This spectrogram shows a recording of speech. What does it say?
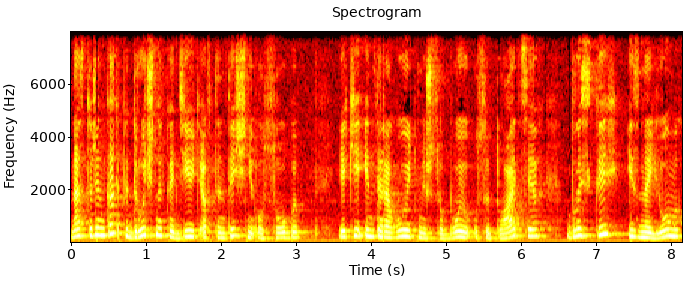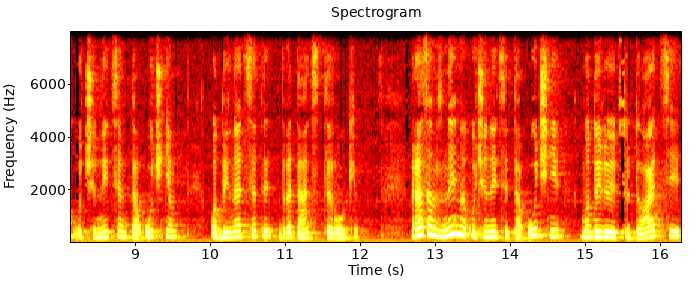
На сторінках підручника діють автентичні особи, які інтерагують між собою у ситуаціях близьких і знайомих ученицям та учням 11-12 років. Разом з ними учениці та учні моделюють ситуації,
